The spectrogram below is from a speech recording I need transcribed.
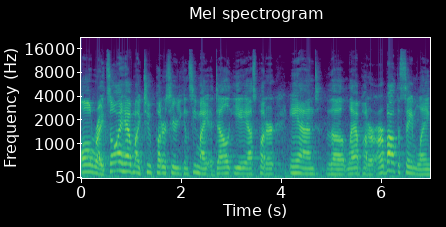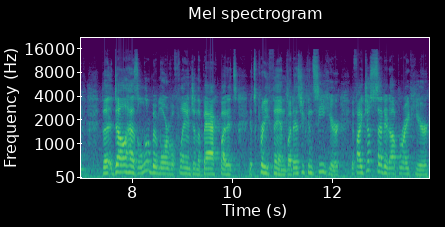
All right, so I have my two putters here. You can see my Edel EAS putter and the lab putter are about the same length. The Edel has a little bit more of a flange in the back, but it's it's pretty thin. But as you can see here, if I just set it up right here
